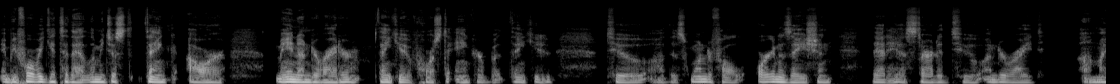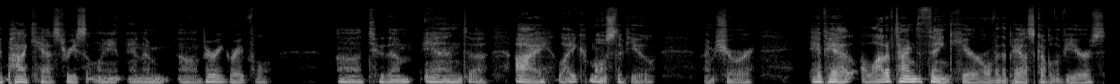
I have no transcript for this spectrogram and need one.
And before we get to that, let me just thank our main underwriter. Thank you, of course, to Anchor, but thank you to uh, this wonderful organization that has started to underwrite uh, my podcast recently, and I'm uh, very grateful uh, to them. And uh, I, like most of you, I'm sure, have had a lot of time to think here over the past couple of years,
